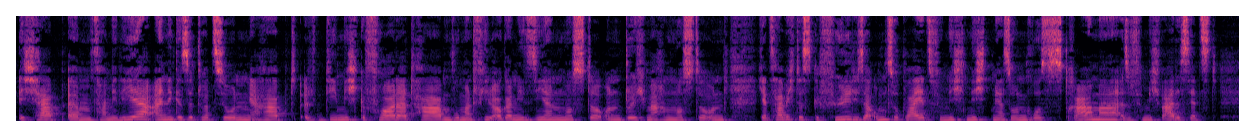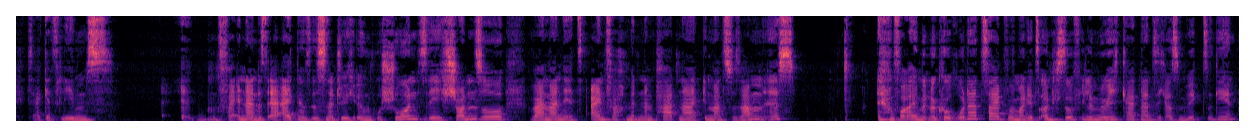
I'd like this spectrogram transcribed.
Ich habe ähm, familiär einige Situationen gehabt, äh, die mich gefordert haben, wo man viel organisieren musste und durchmachen musste. Und jetzt habe ich das Gefühl, dieser Umzug war jetzt für mich nicht mehr so ein großes Drama. Also für mich war das jetzt, ich sage jetzt Lebens äh, veränderndes Ereignis ist natürlich irgendwo schon, sehe ich schon so, weil man jetzt einfach mit einem Partner immer zusammen ist vor allem in der Corona-Zeit, wo man jetzt auch nicht so viele Möglichkeiten hat, sich aus dem Weg zu gehen.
